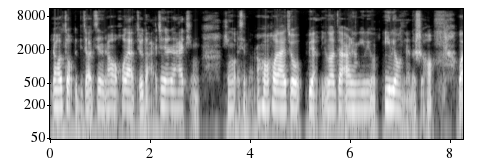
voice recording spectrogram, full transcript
然后走的比较近，然后我后来觉得，哎，这些人还挺挺恶心的，然后后来就远离了。在二零一六一六年的时候，我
